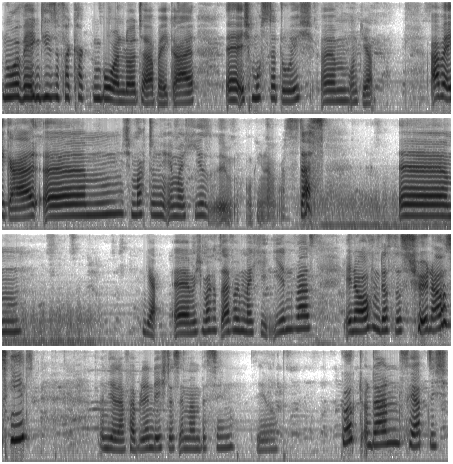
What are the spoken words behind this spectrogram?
Nur wegen diese verkackten Bohren, Leute, aber egal. Äh, ich muss da durch. Ähm, und ja. Aber egal. Ähm, ich mache dann immer hier. Äh, okay, na, was ist das? Ähm. Ja. Ähm, ich mache jetzt einfach mal hier irgendwas. In der Hoffnung, dass das schön aussieht. Und ja, dann verblende ich das immer ein bisschen. So. Guckt, und dann färbt sich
